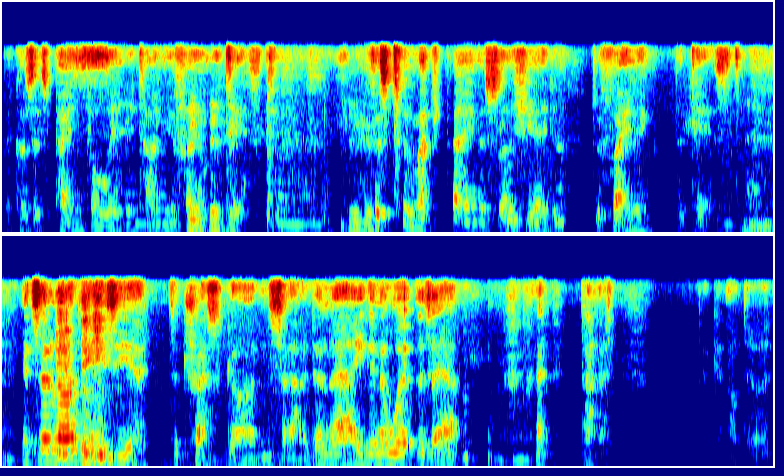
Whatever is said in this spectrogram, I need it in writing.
because it's painful every time you fail the test. There's too much pain associated to failing the test. It's a lot easier to trust God and say, I don't know how you're going to work this out, but okay, I'll do it.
